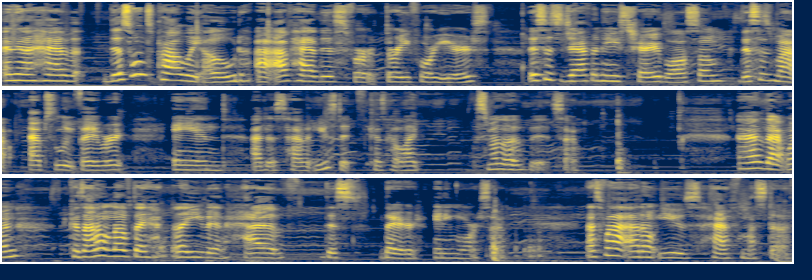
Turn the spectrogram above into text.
And then I have, this one's probably old. I, have had this for three, four years. This is Japanese Cherry Blossom. This is my absolute favorite. And I just haven't used it because I like the smell of it. So I have that one because I don't know if they, they even have this there anymore. So that's why I don't use half my stuff.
